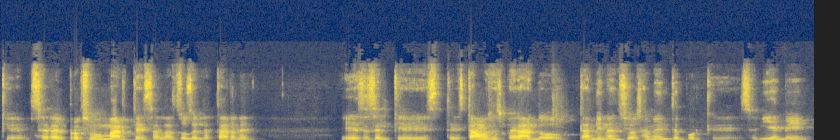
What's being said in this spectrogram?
que será el próximo martes a las 2 de la tarde. Ese es el que este, estábamos esperando también ansiosamente porque se viene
